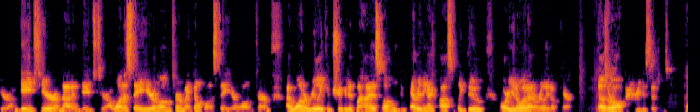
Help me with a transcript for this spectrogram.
here. I'm engaged here, I'm not engaged here. I want to stay here long term, I don't want to stay here long term. I want to really contribute at my highest level and do everything I possibly do, or you know what, I don't really don't care. Those are all binary decisions. Uh,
